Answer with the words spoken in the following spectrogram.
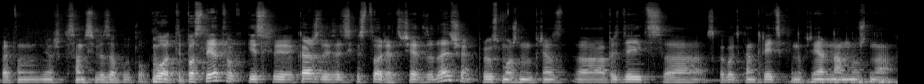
поэтому немножко сам себя запутал. Вот, и после этого, если каждая из этих историй отвечает задаче, плюс можно, например, определиться с какой-то конкретикой, например, нам нужно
